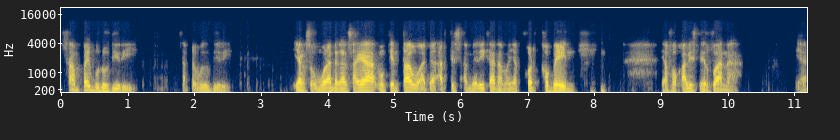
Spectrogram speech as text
sampai bunuh diri. Sampai bunuh diri. Yang seumuran dengan saya mungkin tahu ada artis Amerika namanya Kurt Cobain. yang vokalis Nirvana. Ya.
